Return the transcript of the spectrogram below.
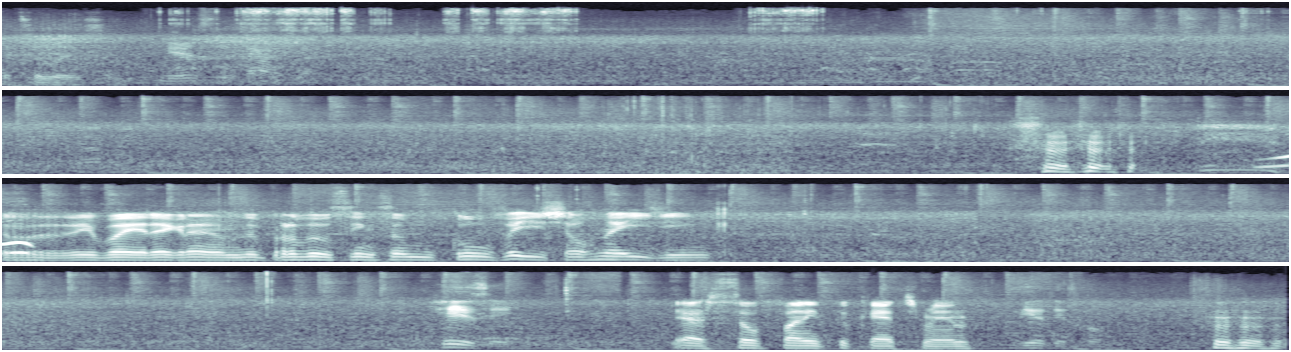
That's amazing. Ribeira Grande producing some cool fish, amazing. Easy. They are so funny to catch, man. Beautiful.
